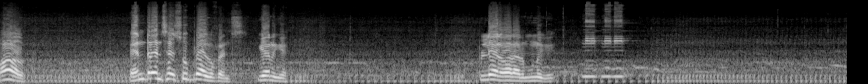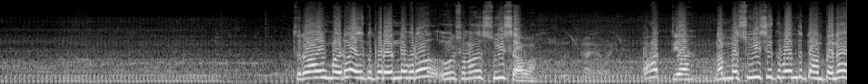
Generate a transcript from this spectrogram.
வா என்ட்ரன்ஸே சூப்பராக இருக்கும் ஃப்ரெண்ட்ஸ் கேளுங்க பிள்ளையார் வராரு முன்னுக்கு. திராய்மாடு அதுக்கப்புறம் என்ன ப்ரோ ஊர் சொன்னாங்க சுவிஸ் ஆவா பாத்தியா? நம்ம சுவிஸுக்கு வந்துட்டோம் பெண்ணே.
